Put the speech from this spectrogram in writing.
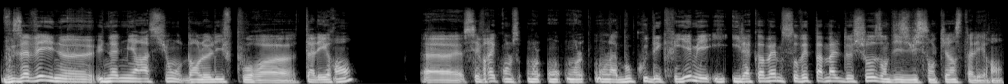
Vous avez une, une admiration dans le livre pour euh, Talleyrand. Euh, c'est vrai qu'on on, on, on l'a beaucoup décrié, mais il, il, a quand même sauvé pas mal de choses en 1815, Talleyrand.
